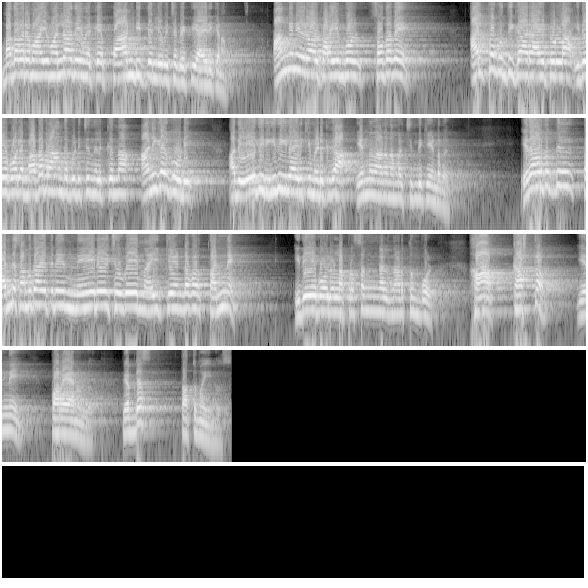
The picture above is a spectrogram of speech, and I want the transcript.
മതപരമായും അല്ലാതെയുമൊക്കെ പാണ്ഡിത്യം ലഭിച്ച വ്യക്തിയായിരിക്കണം അങ്ങനെ ഒരാൾ പറയുമ്പോൾ സ്വതവേ അല്പബുദ്ധിക്കാരായിട്ടുള്ള ഇതേപോലെ മതഭ്രാന്ത് പിടിച്ചു നിൽക്കുന്ന അണികൾ കൂടി അത് ഏത് രീതിയിലായിരിക്കും എടുക്കുക എന്നതാണ് നമ്മൾ ചിന്തിക്കേണ്ടത്. യഥാർത്ഥത്തിൽ തന്റെ സമുദായത്തിനെ നേരെ ചൊവ്വേ നയിക്കേണ്ടവർ തന്നെ ഇതേപോലുള്ള പ്രസംഗങ്ങൾ നടത്തുമ്പോൾ ഹാ കഷ്ടം എന്നേ പറയാനുള്ളൂ. വെബ് ഡെസ്ക് തത്തുമൈ ന്യൂസ്.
